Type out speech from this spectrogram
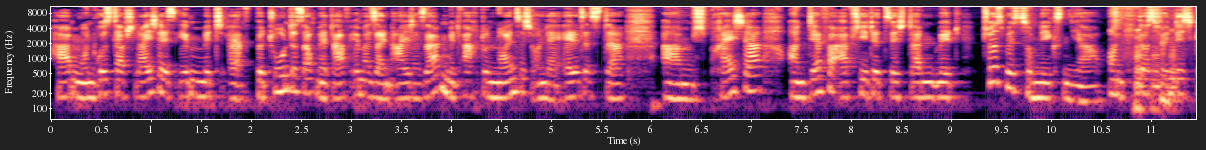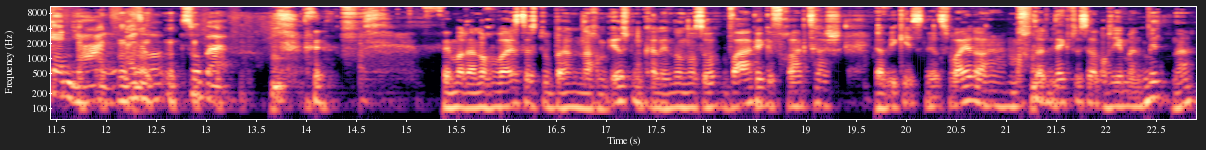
haben. Und Gustav Schleicher ist eben mit, er betont es auch, mir darf immer sein Alter sagen, mit 98 und der älteste ähm, Sprecher. Und der verabschiedet sich dann mit Tschüss bis zum nächsten Jahr. Und das finde ich genial. Also super. Wenn man dann noch weiß, dass du beim, nach dem ersten Kalender noch so vage gefragt hast, ja, wie geht's denn jetzt weiter? Macht dann nächstes Jahr noch jemand mit, ne?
